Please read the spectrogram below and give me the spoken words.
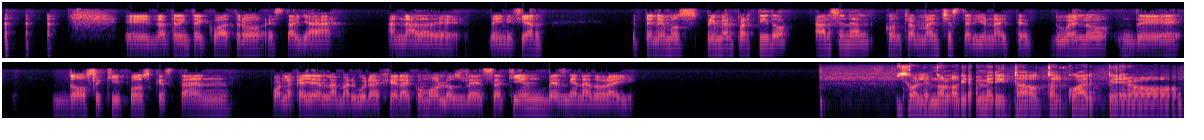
eh, la 34 está ya a nada de, de iniciar. Tenemos primer partido, Arsenal contra Manchester United, duelo de dos equipos que están por la calle de la amargura. Jera, ¿cómo los ves? ¿A quién ves ganador ahí? Híjole, no lo había meditado tal cual, pero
